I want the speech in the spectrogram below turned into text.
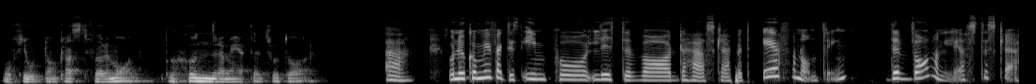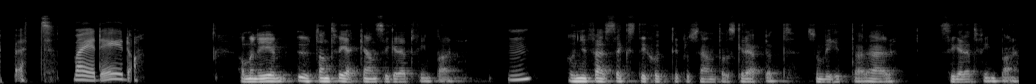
och 14 plastföremål på 100 meter trottoar. Ja. Och nu kommer vi faktiskt in på lite vad det här skräpet är för någonting. Det vanligaste skräpet, vad är det idag? Ja, men det är utan tvekan cigarettfimpar. Mm. Ungefär 60-70 procent av skräpet som vi hittar är cigarettfimpar.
